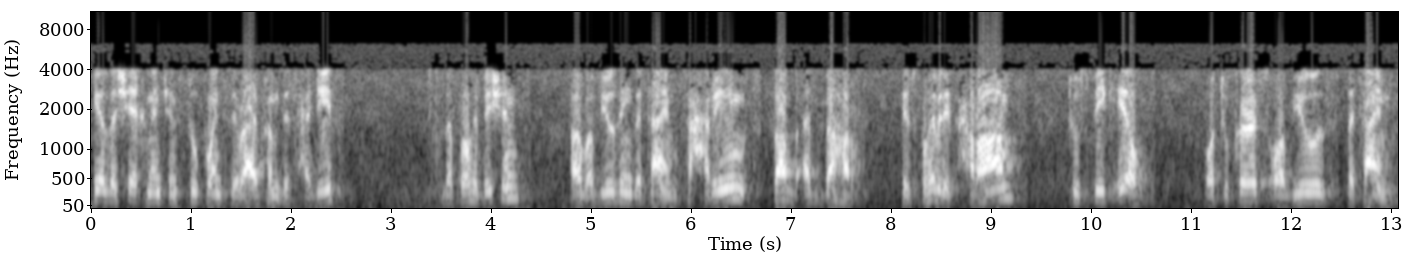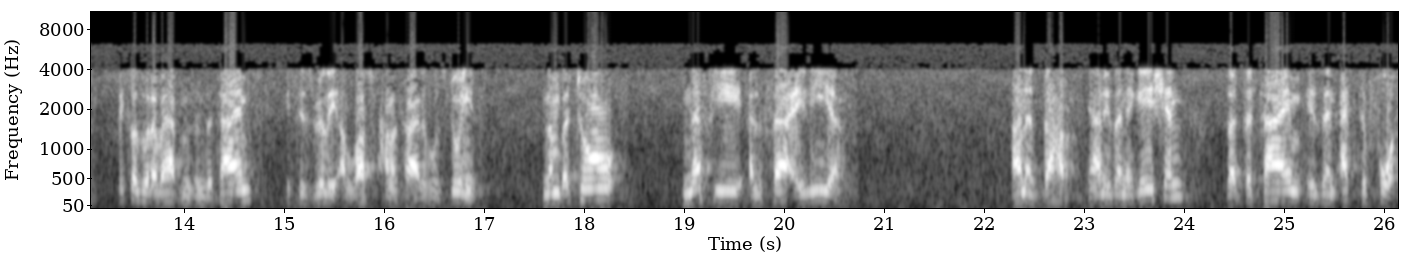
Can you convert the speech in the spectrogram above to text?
Here the Shaykh mentions two points derived from this Hadith. The prohibition of abusing the time. Tahrim sab ad-dahr. is prohibited, haram, to speak ill or to curse or abuse the time. Because whatever happens in the time, it is really Allah subhanahu wa ta'ala who is doing it. Number two, نفي الفاعلية عن الدهر يعني the negation that the time is an active force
